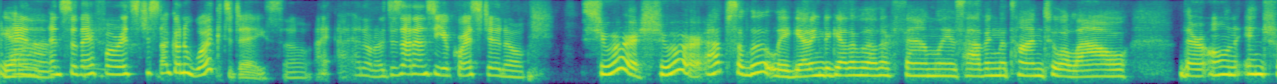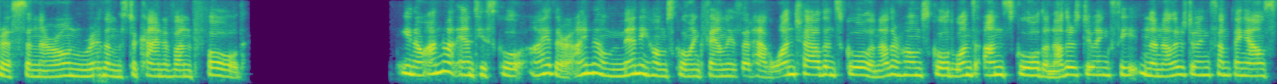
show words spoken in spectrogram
yeah. and and so therefore it's just not going to work today so i i don't know does that answer your question or Sure, sure. Absolutely. Getting together with other families, having the time to allow their own interests and their own rhythms to kind of unfold. You know, I'm not anti school either. I know many homeschooling families that have one child in school, another homeschooled, one's unschooled, another's doing Seton, another's doing something else.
